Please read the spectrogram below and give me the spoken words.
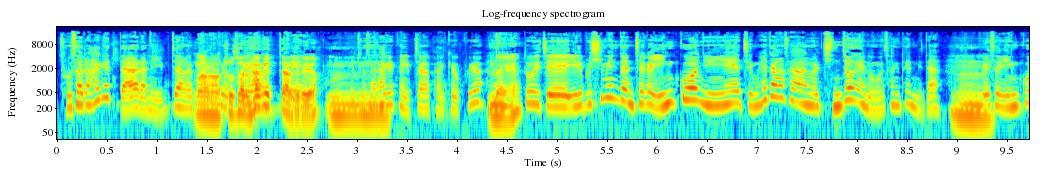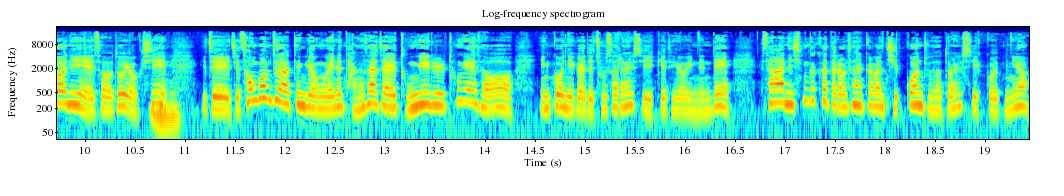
조사를 하겠다라는 입장을 아, 밝혔고요. 조사를 하겠다 네, 그래요? 네, 음. 네, 조사를 하겠다는 입장을 밝혔고요. 네. 또 이제 일부 시민단체가 인권위에 지금 해당 사항을 진정해 놓은 상태입니다. 음. 그래서 인권위에서도 역시 음. 이제 이제 성범죄 같은 경우에는 당사자의 동의를 통해서 인권위가 이제 조사를 할 수 있게 되어 있는데 사안이 심각하다고 생각하면 직권 조사도 할 수 있거든요.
